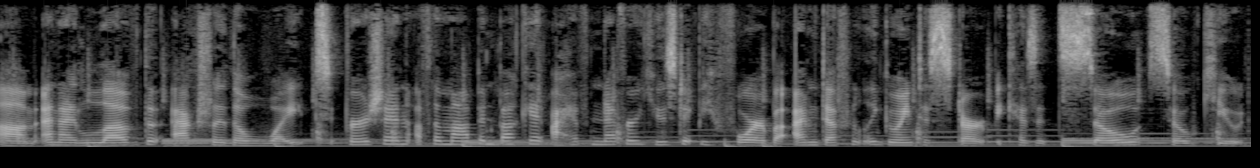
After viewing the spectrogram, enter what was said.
Um, and I love the actually the white version of the mop and bucket. I have never used it before, but I'm definitely going to start because it's so, so cute.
